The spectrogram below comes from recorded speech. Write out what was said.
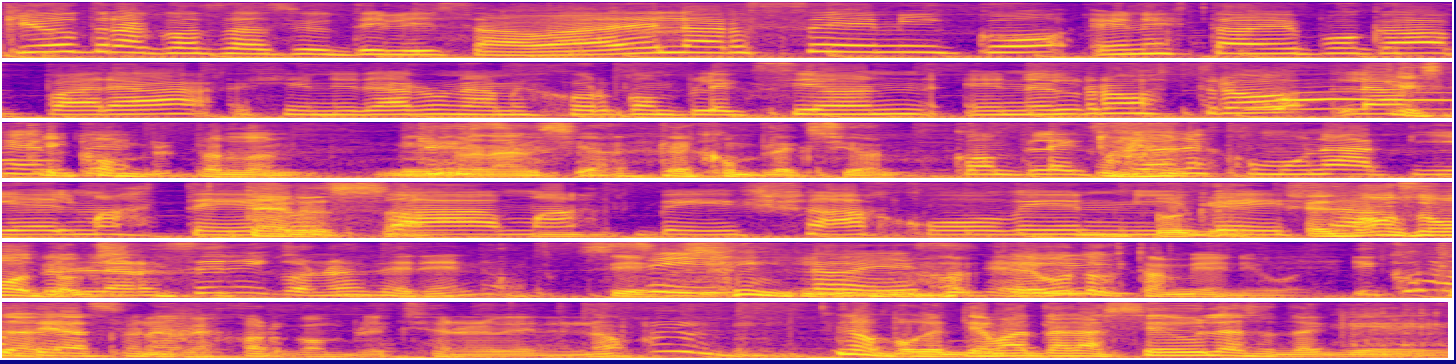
¿Qué otra cosa se utilizaba? El arsénico en esta época para generar una mejor complexión en el rostro. La ¿Qué es- qué gente... comple- perdón, mi ignorancia. ¿Qué es complexión? Complexión es como una piel más tersa, Tersa. más bella, joven y Ok, bella. El famoso Pero Botox. el arsénico no es veneno. Sí, lo es. El Botox también igual. ¿Y cómo Claro. te hace una mejor complexión el veneno? Mm. No, porque te mata las cédulas hasta que.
